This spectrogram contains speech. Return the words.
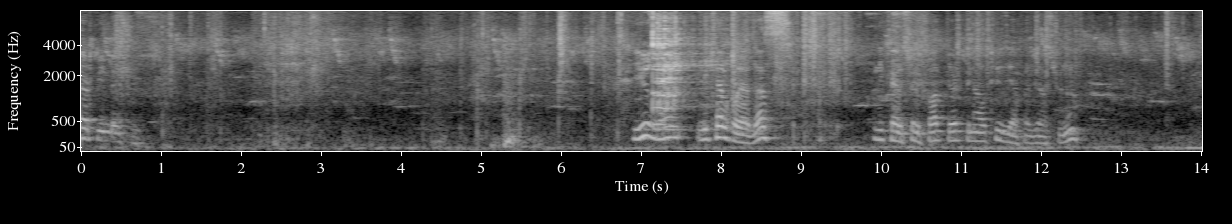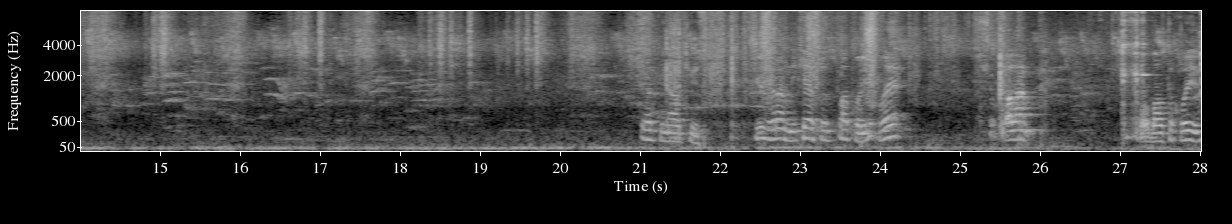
Dört bin beş yüz. Yüz gram nikel koyacağız. Nikel sülfat 4600 yapacağız şunu. Dört bin altı yüz. 100 gram nikel sülfat koyduk ve şu kalan o baltı koyayım.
